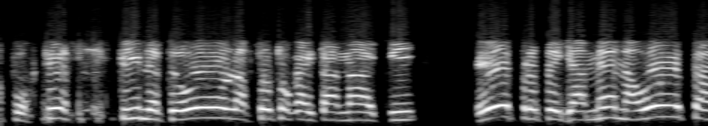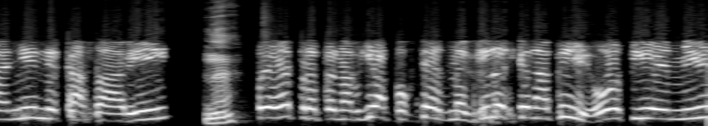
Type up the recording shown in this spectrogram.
από χτες στείνεται όλο αυτό το γαϊτανάκι, έπρεπε για μένα όταν είναι καθαρή, Ναι. έπρεπε να βγει από χτες με δήλωση και να πει ότι εμείς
